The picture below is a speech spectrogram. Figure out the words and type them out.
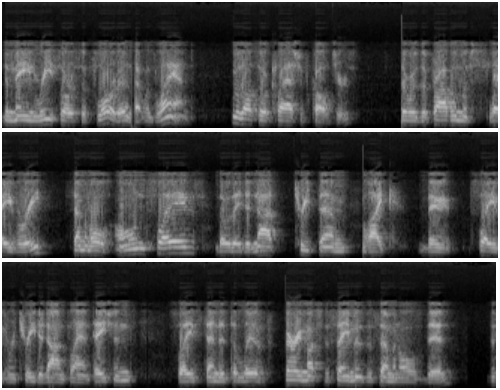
the main resource of Florida, and that was land. It was also a clash of cultures. There was the problem of slavery. Seminoles owned slaves, though they did not treat them like the slaves were treated on plantations. Slaves tended to live very much the same as the Seminoles did. The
